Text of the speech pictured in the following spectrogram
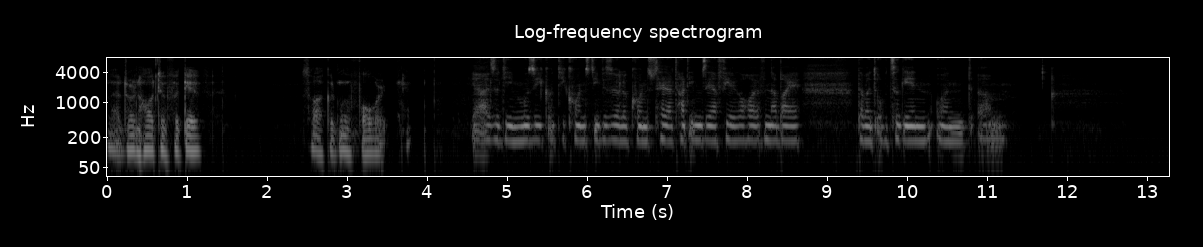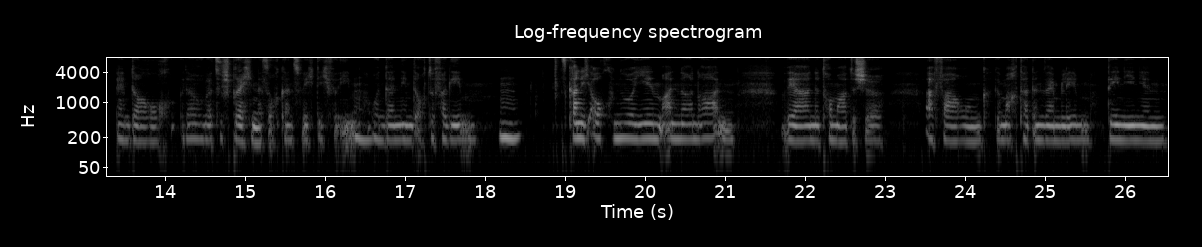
And I learned how to forgive, so I could move forward. Ja, also die Musik und die Kunst, die visuelle Kunst hat, hat ihm sehr viel geholfen dabei, damit umzugehen und ähm, eben auch darüber zu sprechen, ist auch ganz wichtig für ihn mhm. und dann eben auch zu vergeben. Mhm. Das kann ich auch nur jedem anderen raten, wer eine traumatische Erfahrung gemacht hat in seinem Leben, denjenigen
